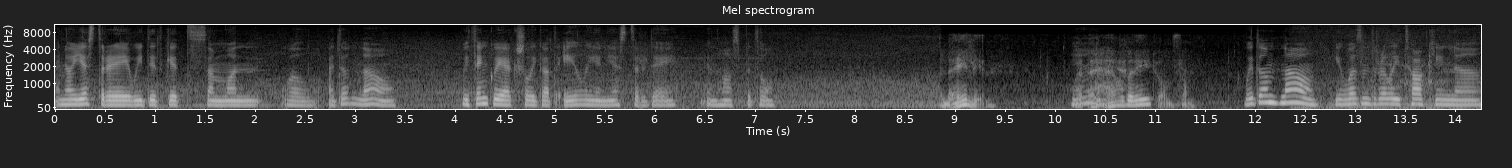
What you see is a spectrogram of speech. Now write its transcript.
I know yesterday we did get someone. Well, I don't know. We think we actually got alien yesterday in hospital. An alien? Where the hell did he come from? We don't know. He wasn't really talking uh,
